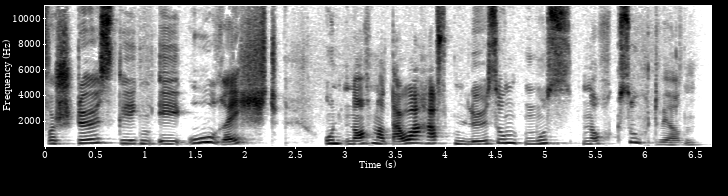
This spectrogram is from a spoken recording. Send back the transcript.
verstößt gegen EU-Recht und nach einer dauerhaften Lösung muss noch gesucht werden.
